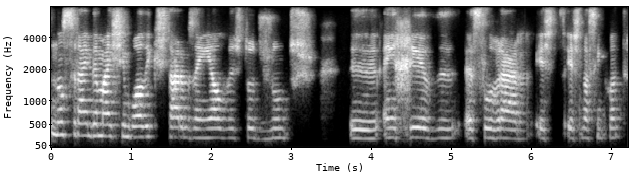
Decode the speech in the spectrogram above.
não será ainda mais simbólico estarmos em Elvas todos juntos, em rede, a celebrar este, este nosso encontro?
